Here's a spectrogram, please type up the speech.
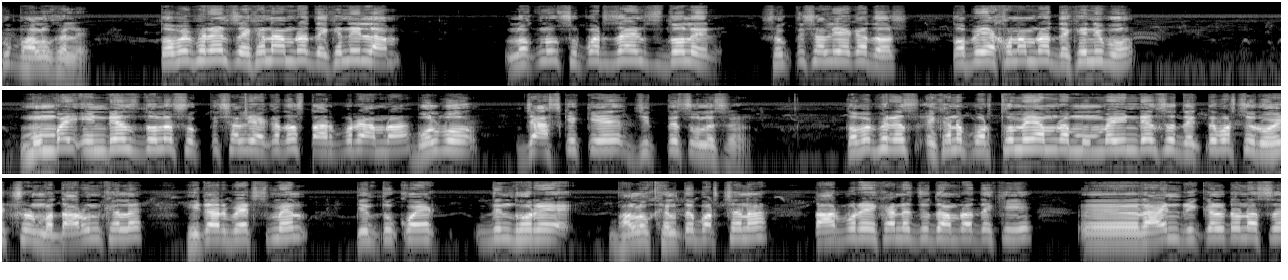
খুব ভালো খেলে। তবে ফ্রেন্ডস এখানে আমরা দেখে নিলাম লখনৌ সুপার জায়ান্টস দলের শক্তিশালী একাদশ। তবে এখন আমরা দেখে নিব মুম্বাই ইন্ডিয়ান্স দলের শক্তিশালী একাদশ। তারপরে আমরা বলব যে আজকে কে জিততে চলেছে। তবে ফ্রেন্ডস এখানে প্রথমেই আমরা মুম্বাই ইন্ডিয়ান্সে দেখতে পাচ্ছি রোহিত শর্মা। দারুণ খেলে হিটার ব্যাটসম্যান কিন্তু কয়েকদিন ধরে ভালো খেলতে পারছে না। তারপরে এখানে যদি আমরা দেখি রায়ান রিকেলটন আছে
